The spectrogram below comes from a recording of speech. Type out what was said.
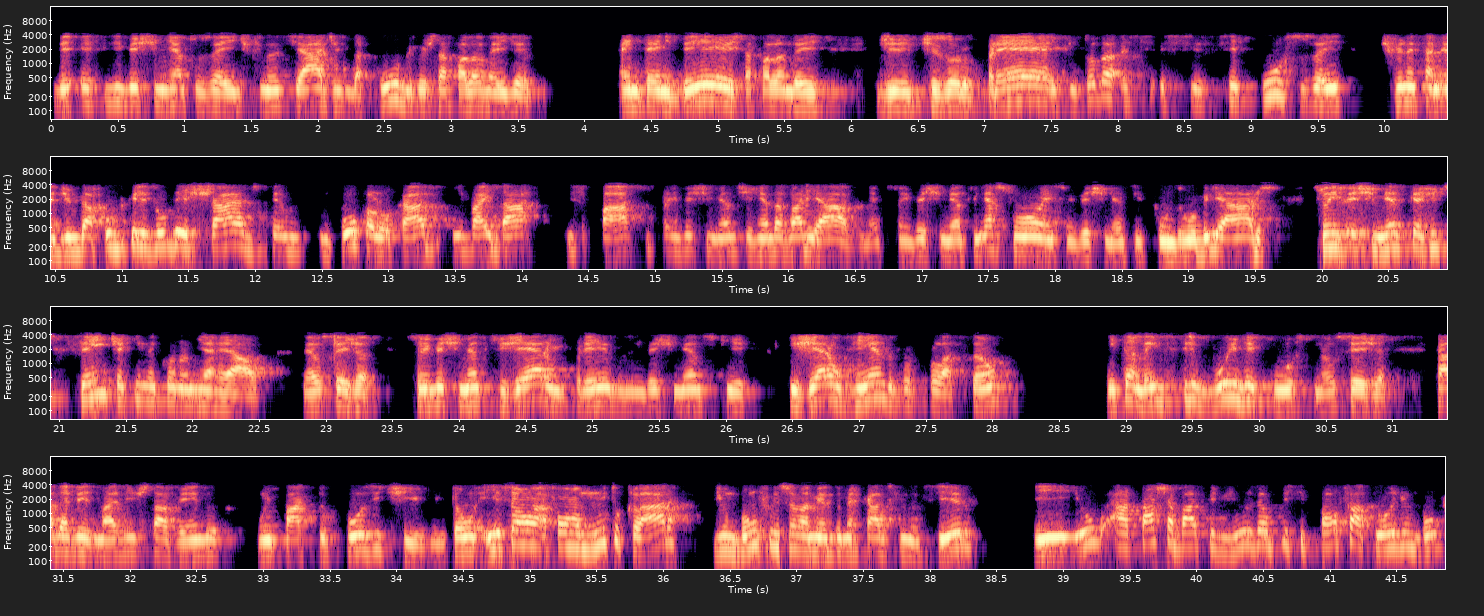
esses investimentos aí de financiar a dívida pública, está falando aí de NTNB, está falando aí de Tesouro Pré, enfim, todos esses recursos aí de financiamento de dívida pública, eles vão deixar de ser um pouco alocados e vai dar espaço para investimentos de renda variável, né, que são investimentos em ações, são investimentos em fundos imobiliários, são investimentos que a gente sente aqui na economia real, né? ou seja, são investimentos que geram empregos, investimentos que, que geram renda para a população e também distribuem recursos, né? ou seja, cada vez mais a gente está vendo um impacto positivo. Então, isso é uma forma muito clara de um bom funcionamento do mercado financeiro e a taxa básica de juros é o principal fator de um bom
